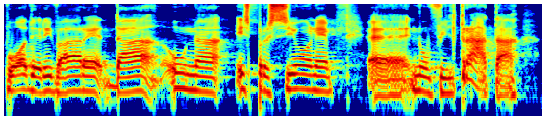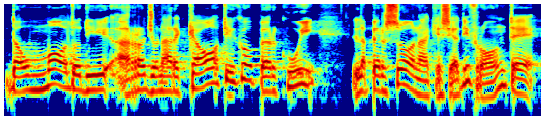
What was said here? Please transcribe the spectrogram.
può derivare da una espressione eh, non filtrata, da un modo di ragionare caotico per cui la persona che si ha di fronte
